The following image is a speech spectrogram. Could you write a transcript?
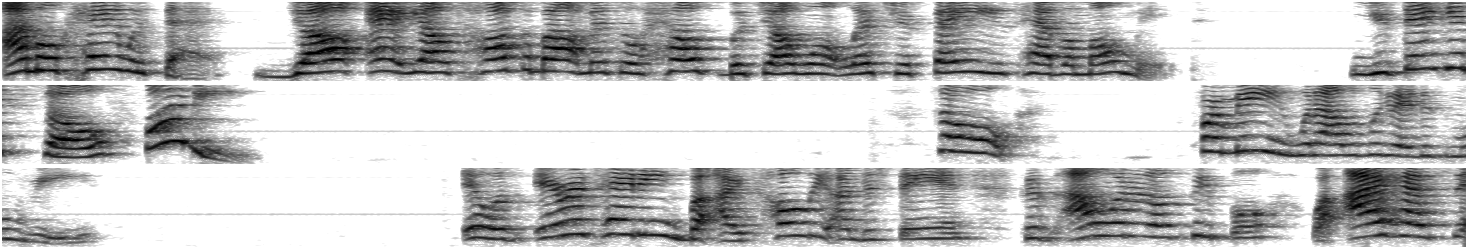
I'm okay with that. Y'all eh, y'all talk about mental health, but y'all won't let your face have a moment. You think it's so funny. So for me, when I was looking at this movie, it was irritating, but I totally understand because I'm one of those people where I have said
